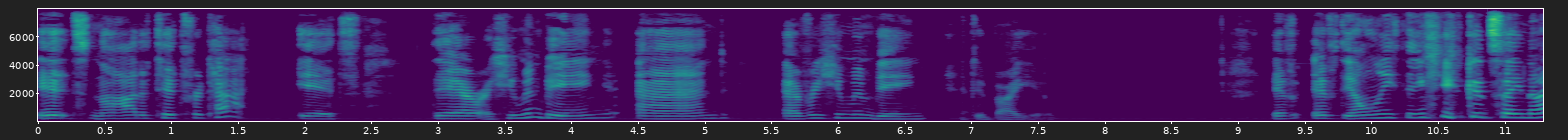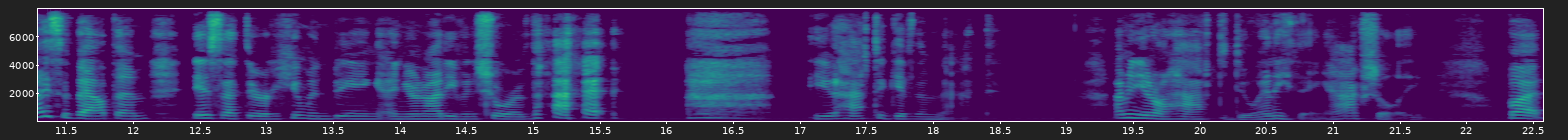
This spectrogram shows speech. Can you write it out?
It's not a tit for tat. It's they're a human being and every human being affected by you. If if the only thing you could say nice about them is that they're a human being and you're not even sure of that, you have to give them that. I mean, you don't have to do anything actually, but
